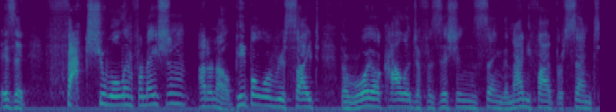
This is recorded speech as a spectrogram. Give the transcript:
Is it factual information? I don't know. People will recite the Royal College of Physicians saying the 95%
